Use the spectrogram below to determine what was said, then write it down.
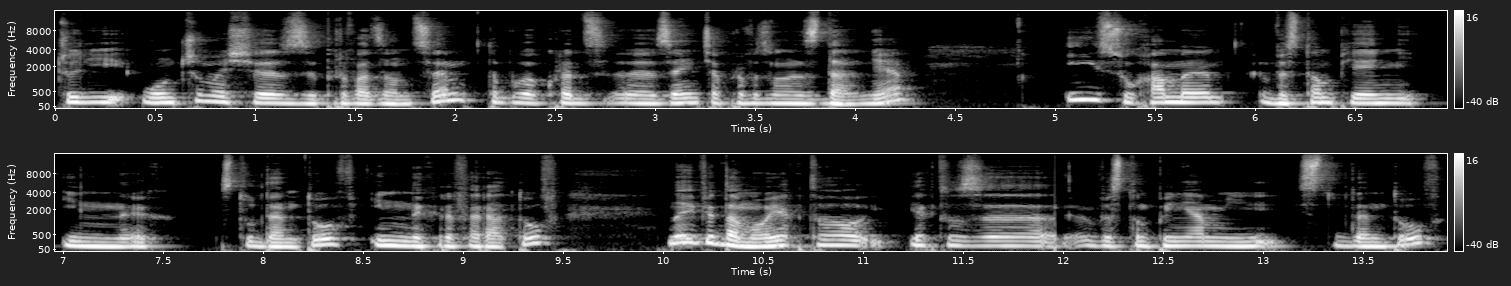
Czyli łączymy się z prowadzącym, to były akurat e, zajęcia prowadzone zdalnie. I słuchamy wystąpień innych studentów, innych referatów. No i wiadomo, jak to, jak to ze wystąpieniami studentów,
